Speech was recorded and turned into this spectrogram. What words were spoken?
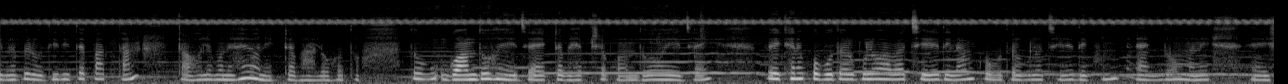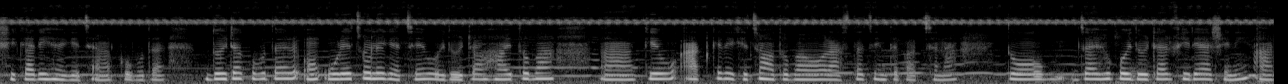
এভাবে রোদি দিতে পারতাম, তাহলে মনে হয় অনেকটা ভালো হতো। তো গন্ধ হয়ে যায়, একটা ভ্যাবসা গন্ধ হয়ে যায়। তো এখানে কবুতরগুলো আবার ছেড়ে দিলাম। কবুতরগুলো ছেড়ে দেখুন একদম মানে এ, শিকারি হয়ে গেছে আমার কবুতর। দুইটা কবুতর উড়ে চলে গেছে ওই দুইটা হয়তো বা কেউ আটকে রেখেছে অথবা ও রাস্তা চিনতে পারছে না। তো যাই হোক ওই দুইটা আর ফিরে আসেনি আর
